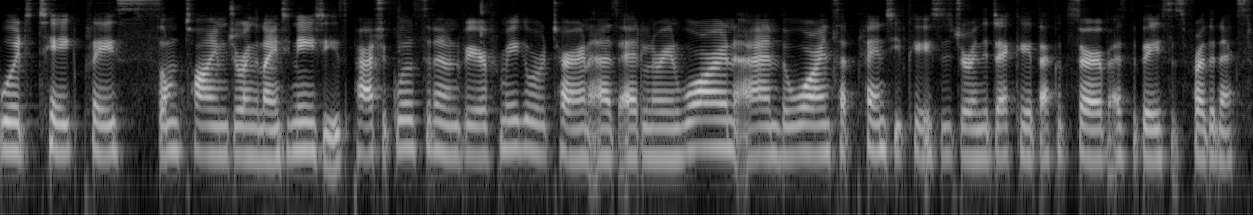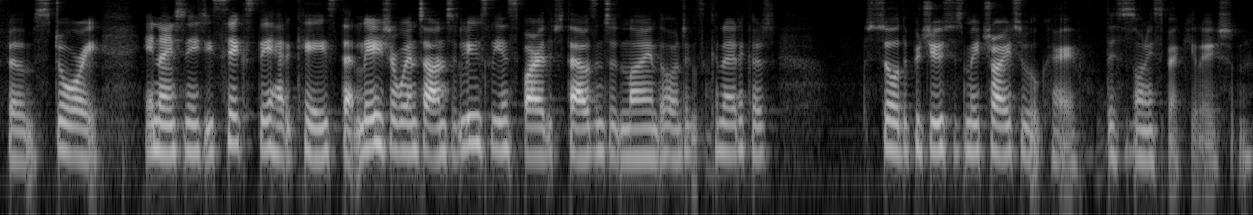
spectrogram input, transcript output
would take place sometime during the 1980s. Patrick Wilson and Vera Farmiga return as Ed and Lorraine Warren, and the Warrens had plenty of cases during the decade that could serve as the basis for the next film story. In 1986, they had a case that later went on to loosely inspire the 2009 The Hauntings of Connecticut. So the producers may try to. Okay, this is only speculation.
